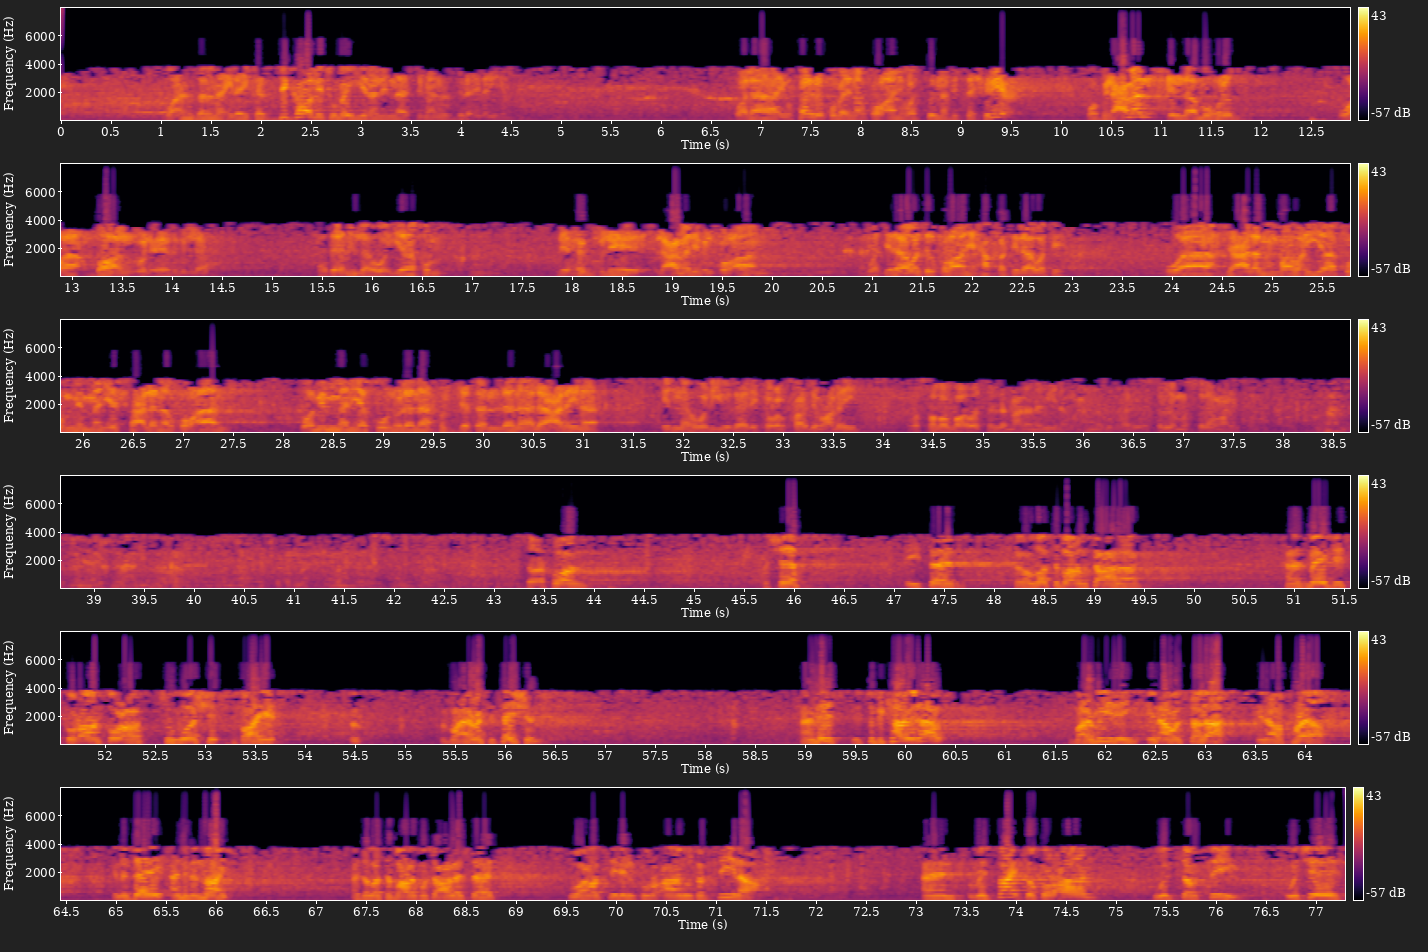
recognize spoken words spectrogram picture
وأنزلنا إليك الذكر لتبين للناس ما نزل إليهم. ولا يفرق بين القرآن والسنة في التشريع وفي العمل إلا مغرض وضال والعياذ بالله. هداني الله وإياكم. لحفظ للعمل بالقرآن وتلاوة القرآن حق تلاوته. وجعلنا الله وإياكم ممن يشفع لنا القرآن وممن يكون لنا حجة لنا لا علينا. إنه ولي ذلك والقادر عليه. وصلى الله وسلم على نبينا محمد وآله وسلم. والسلام عليكم. So Sheikh, he said that Allah Ta'ala has made this Quran for us to worship by it via recitation. And this is to be carried out by reading in our salat, in our prayer, in the day and in the night. As Allah Ta'ala said, وَرَتِّلِ الْقُرْآنُ تَرْتِيلًا and recite the Quran with tartil, which is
